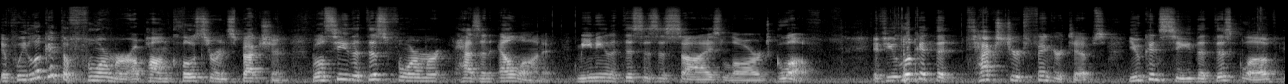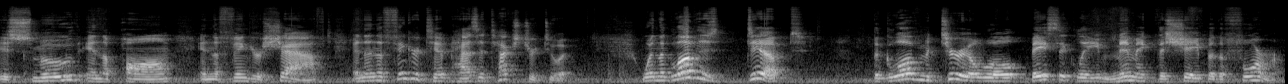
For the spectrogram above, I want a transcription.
If we look at the former upon closer inspection, we'll see that this former has an L on it, meaning that this is a size large glove. If you look at the textured fingertips, you can see that this glove is smooth in the palm, in the finger shaft, and then the fingertip has a texture to it. When the glove is dipped, the glove material will basically mimic the shape of the former.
